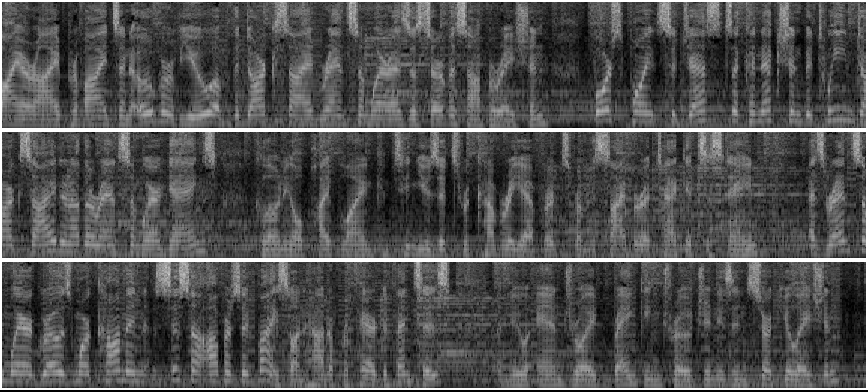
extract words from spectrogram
FireEye provides an overview of the DarkSide ransomware as a service operation. ForcePoint suggests a connection between DarkSide and other ransomware gangs. Colonial Pipeline continues its recovery efforts from the cyber attack it sustained. As ransomware grows more common, CISA offers advice on how to prepare defenses. A new Android banking Trojan is in circulation.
